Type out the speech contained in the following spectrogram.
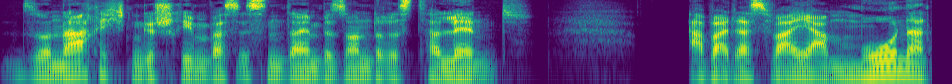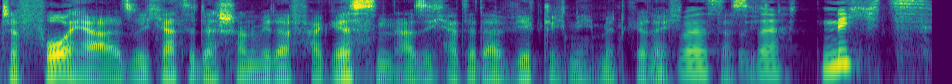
so Nachrichten geschrieben, was ist denn dein besonderes Talent? Aber das war ja Monate vorher, also ich hatte das schon wieder vergessen. Also ich hatte da wirklich nicht mit Du hast Dass ich, gesagt, nichts.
